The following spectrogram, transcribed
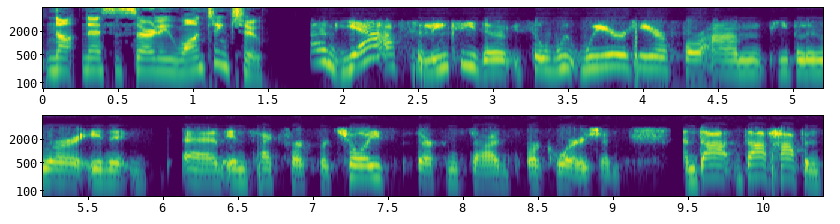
not necessarily wanting to? Um, yeah, absolutely. There, so we, are here for um, people who are in it, um, in sex work for choice, circumstance, or coercion, and that that happens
